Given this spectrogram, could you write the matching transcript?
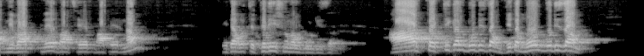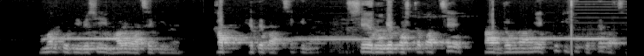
আপনি বাপলে বাছে বাপের নাম এটা হচ্ছে ট্রেডিশনাল বুদ্ধিজম আর প্র্যাকটিক্যাল বুদ্ধিজম যেটা মূল বুদ্ধিজম আমার প্রতিবেশী ভালো আছে কিনা, খাপ খেতে পাচ্ছে কিনা, সে রোগে কষ্ট পাচ্ছে, তার জন্য আমি একটু কিছু করতে পারছি।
